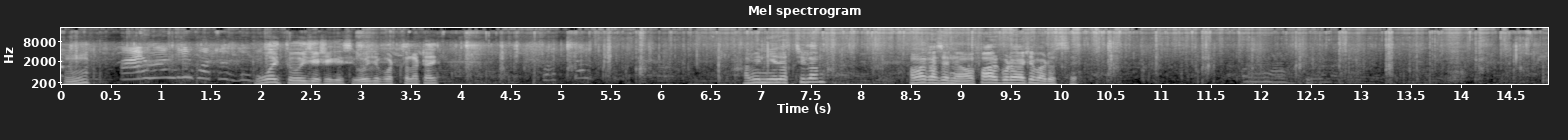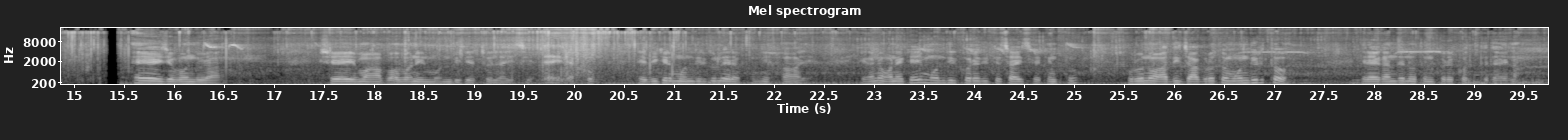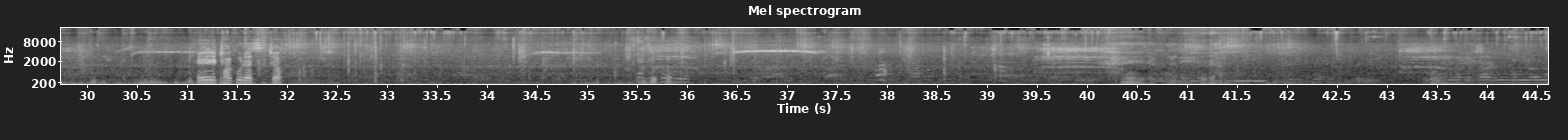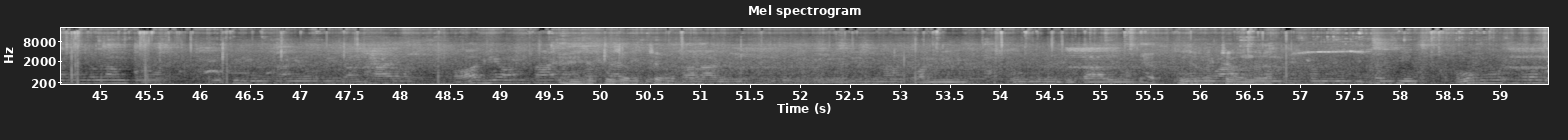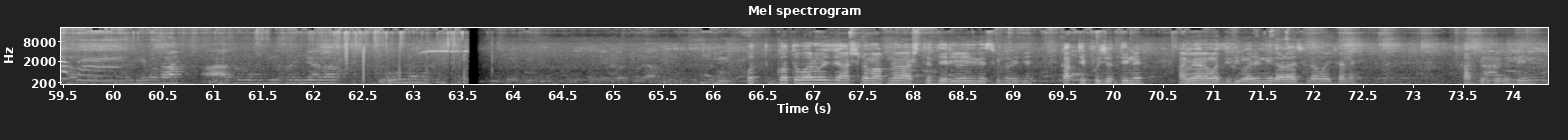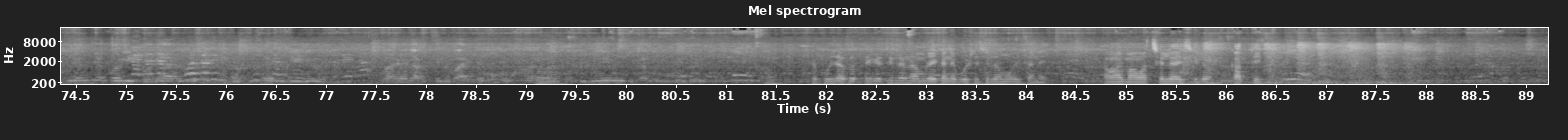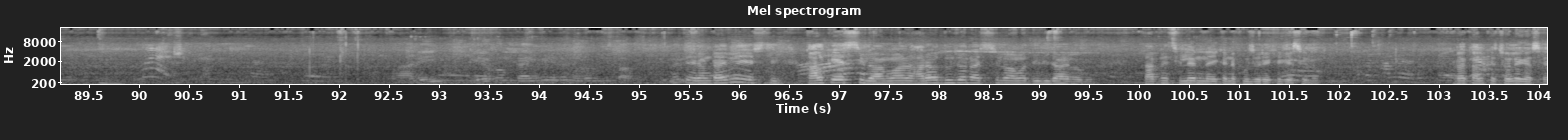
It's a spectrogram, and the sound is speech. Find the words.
হুম? ওই তো ওই যে এসে গেছি ওই যে বটতলাটায়। আমি নিয়ে যাচ্ছিলাম। আমার কাছে না আমার পার গোড়া এসে বাড়ছে এই যে বন্ধুরা সেই মা ভবানীর মন্দিরে চলে আসছি এই দেখো এদিকের মন্দিরগুলো এরকমই হয়। এখানে অনেকেই মন্দির করে দিতে চাইছে কিন্তু পুরনো আদি জাগ্রত মন্দির তো এরা এখান থেকে নতুন করে করতে দেয় না। এই ঠাকুর আছে চ এই দেখুন বন্ধুরা এই যে পুজো হচ্ছে গতবার ওই যে আসলাম, আপনার আসতে দেরি হয়ে গেছিল, ওই যে কার্তিক পুজোর দিনে। আমি আর আমার দিদিমারি নিয়ে দাঁড়াচ্ছিলাম ওইখানে। কার্তিক পুজোর দিন। পূজা করতে গেছিলেন, আমরা এখানে বসেছিলাম ওইখানে। আমার মামার ছেলে আইছিল, কার্তিক। এরকম টাইমে এসছি। কালকে এসছিল, আমার আরও দুজন আসছিল, আমার দিদি জামাইবাবু। আপনি ছিলেন না, এখানে পুজো রেখে গেছিল। ওরা কালকে চলে গেছে।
